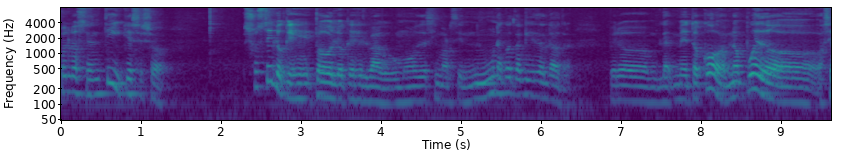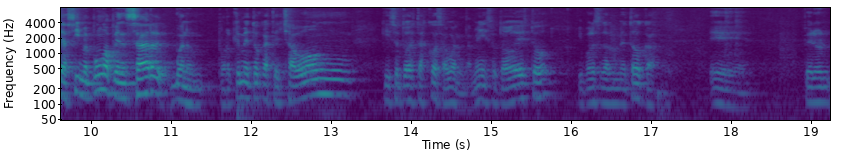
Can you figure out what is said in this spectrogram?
yo lo sentí, qué sé yo. Yo sé lo que es todo lo que es el vago, como decimos recién, ninguna cosa que dice la otra. Pero me tocó, no puedo, o sea, sí, me pongo a pensar, bueno, ¿por qué me toca este chabón que hizo todas estas cosas? Bueno, también hizo todo esto y por eso también me toca. Eh, pero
